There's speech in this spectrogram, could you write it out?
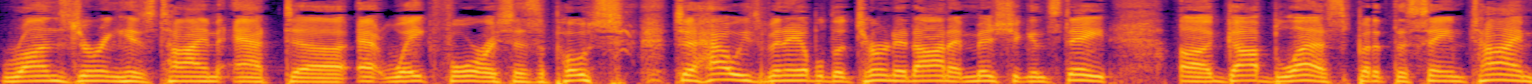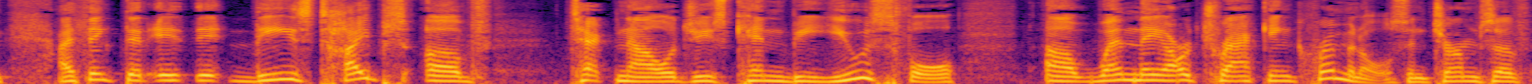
runs during his time at at Wake Forest as opposed to how he's been able to turn it on at Michigan State. God bless. But at the same time, I think that it, it, these types of technologies can be useful uh, when they are tracking criminals in terms of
